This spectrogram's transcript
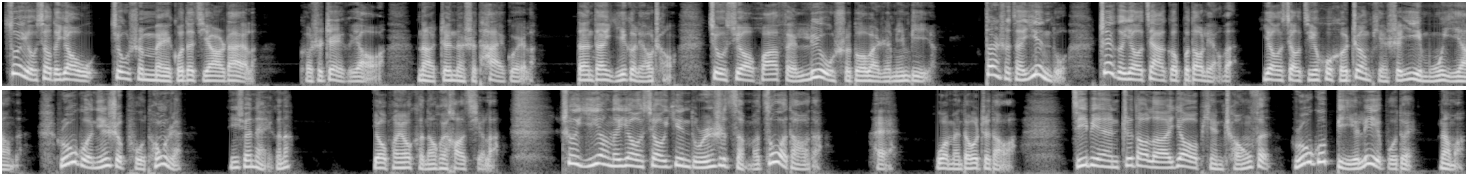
最有效的药物就是美国的吉二代了。可是这个药啊，那真的是太贵了。单单一个疗程就需要花费六十多万人民币呀！但是在印度，这个药价格不到两万，药效几乎和正品是一模一样的。如果您是普通人，您选哪个呢？有朋友可能会好奇了，这一样的药效，印度人是怎么做到的？嘿，我们都知道啊，即便知道了药品成分，如果比例不对，那么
